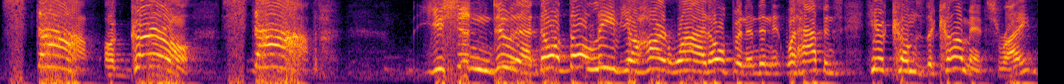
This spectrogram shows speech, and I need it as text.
stop. Or girl, stop you shouldn't do that. Don't, don't leave your heart wide open. And then what happens? Here comes the comments, right?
